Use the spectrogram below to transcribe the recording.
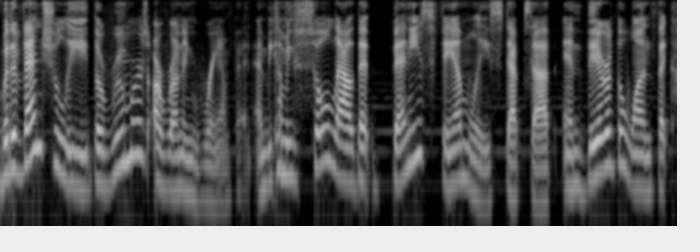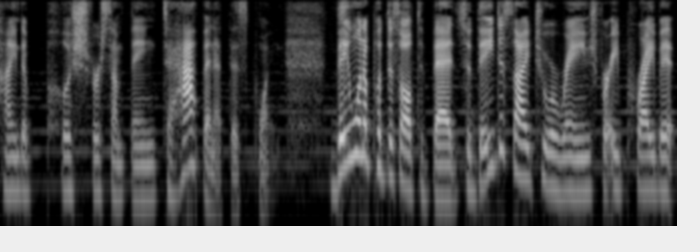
But eventually, the rumors are running rampant and becoming so loud that Benny's family steps up and they're the ones that kind of push for something to happen at this point. They want to put this all to bed, so they decide to arrange for a private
